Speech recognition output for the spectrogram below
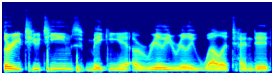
32 teams, making it a really, really well attended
